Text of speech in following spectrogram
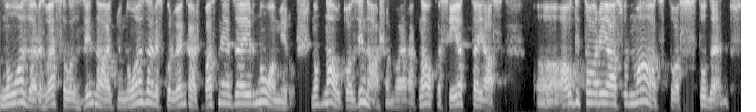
nozares, veselas zinātņu nozares, kur vienkārši pasniedzēji ir nomiruši. Nu, nav to zināšanu vairāk, nav kas iet tajās auditorijās un māca tos studentus.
